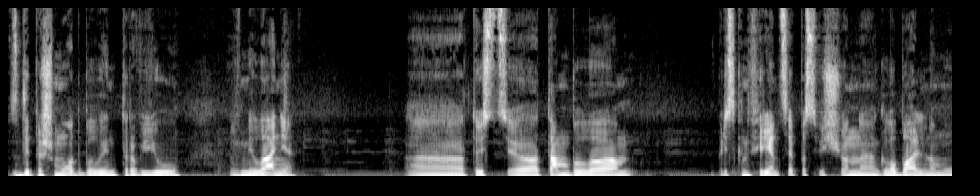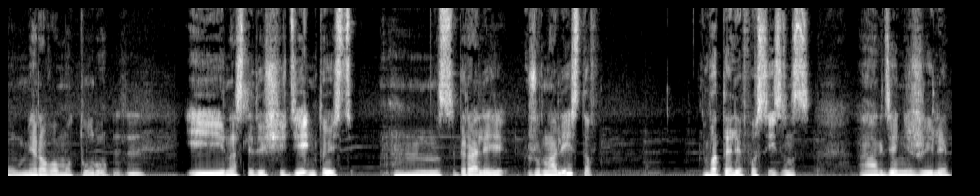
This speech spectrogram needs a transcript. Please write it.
с Депешмот было интервью в Милане. Э, то есть э, там была пресс-конференция, посвященная глобальному мировому туру. И на следующий день, то есть собирали журналистов в отеле Four Seasons, а, где они жили.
